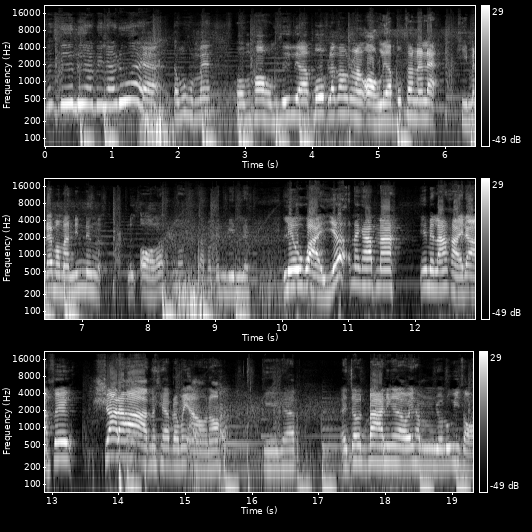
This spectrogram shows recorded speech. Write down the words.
มันซื้อเรือไปแล้วด้วยอะแต่ว่าผมไม่ ผมพอผมซื้อเรือปุ๊บแล้วก็กำลังออกเรือปุ๊บเท่านั้นแหละ ขี่ไม่ได้ประมาณนิดนึงอะนึกออกแล้วนะกลับมาเป็นบินเลย เร็วกว่าเยอะนะครับนะ นี่เป็นร้านขายดาบซึ่งชาดาบนะครับเราไม่เอาเนาะโอเคครับไอเจ้าบ้านนี่เอาไว้ทำโยรูวีสอง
